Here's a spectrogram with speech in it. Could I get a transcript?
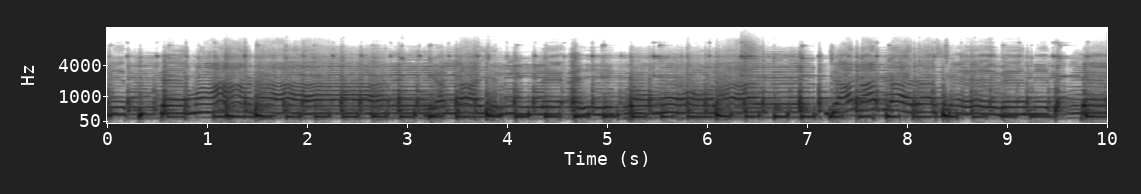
ನಿತ್ಯ ಮಾಡ. ಎಲ್ಲ ಇಲ್ಲೇ ಐದು ಮೂಲ. ಸೇವೆ ನಿತ್ಯ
